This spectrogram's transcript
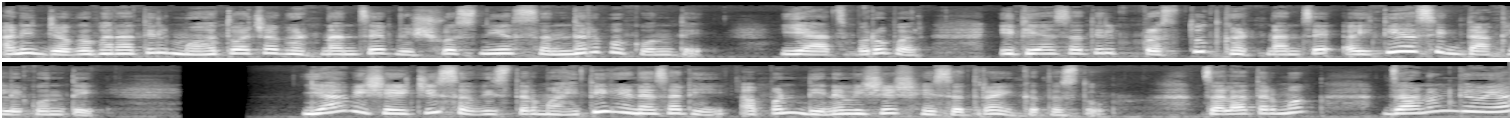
आणि जगभरातील महत्त्वाच्या घटनांचे विश्वसनीय संदर्भ कोणते? याचबरोबर इतिहासातील प्रस्तुत घटनांचे ऐतिहासिक दाखले कोणते? याविषयीची सविस्तर माहिती घेण्यासाठी आपण दिनविशेष हे सत्र ऐकत असतो. चला तर मग जाणून घेऊया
